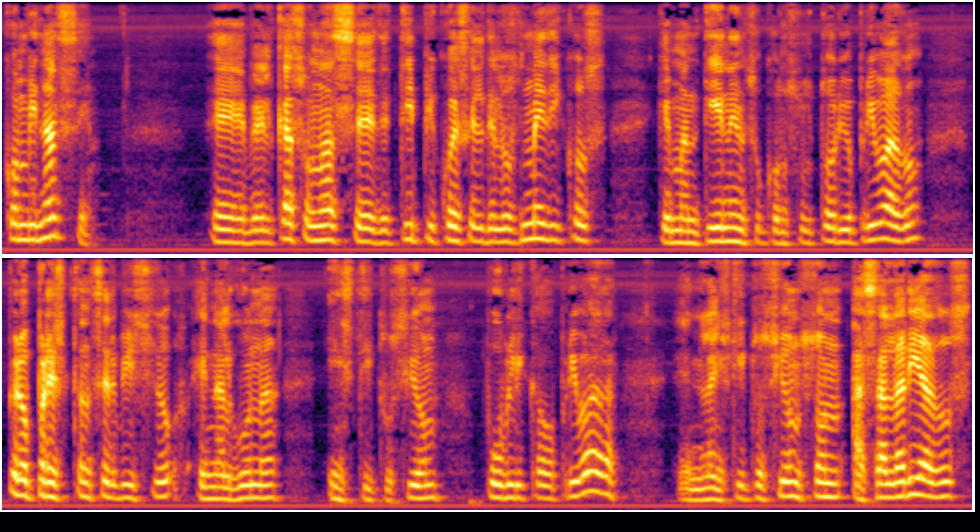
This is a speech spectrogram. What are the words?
combinarse. Eh, el caso más eh, de típico es el de los médicos que mantienen su consultorio privado, pero prestan servicio en alguna institución pública o privada. En la institución son asalariados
